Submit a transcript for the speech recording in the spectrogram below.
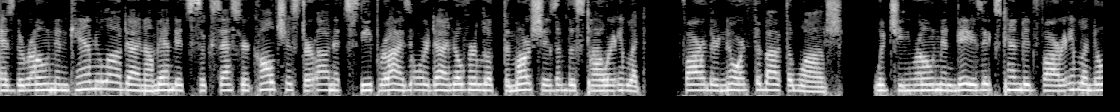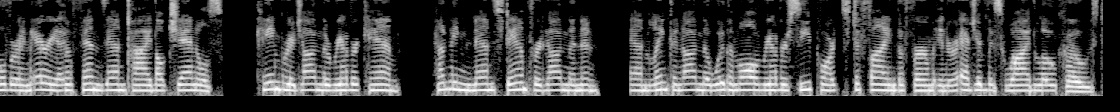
As the Roman Camulodunum and its successor Colchester on its steep rise or dun overlooked the marshes of the Stour Inlet, farther north about the Wash which in Roman days extended far inland over an area of fens and tidal channels. Cambridge on the River Cam, Huntingdon and Stamford on the Nun, and Lincoln on the Witham all river seaports to find the firm inner edge of this wide low coast.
